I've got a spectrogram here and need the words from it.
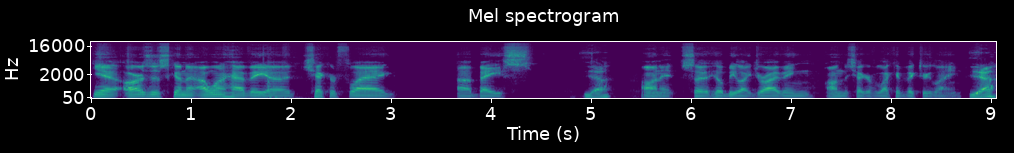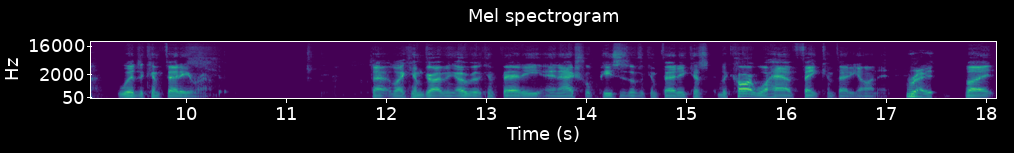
Yeah, ours is gonna. I want to have a uh, checkered flag uh, base Yeah. on it, so he'll be like driving on the checker like a victory lane Yeah. with the confetti around it. that like him driving over the confetti and actual pieces of the confetti because the car will have fake confetti on it, Right. but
